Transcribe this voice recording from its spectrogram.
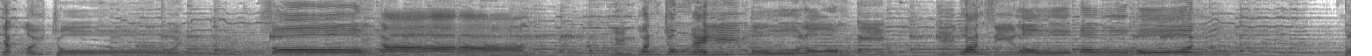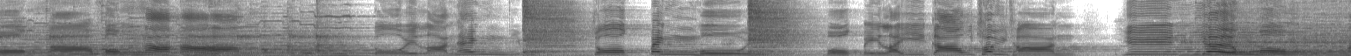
一女在桑間，聯軍中起无浪蝶，如关是路布滿，黃牙鳳啊，待蘭兄作冰梅，莫被礼教摧残鴛鴦夢啊！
